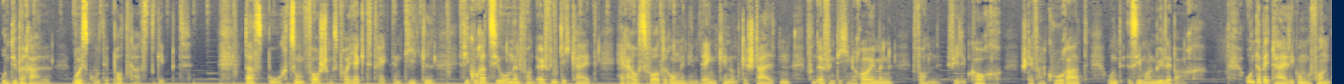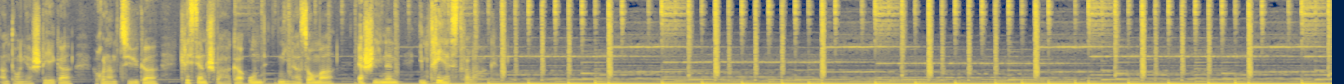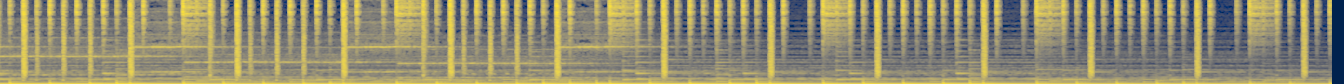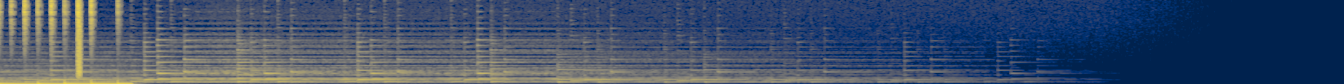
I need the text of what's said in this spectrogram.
und überall, wo es gute Podcasts gibt. Das Buch zum Forschungsprojekt trägt den Titel Figurationen von Öffentlichkeit, Herausforderungen im Denken und Gestalten von öffentlichen Räumen von Philipp Koch, Stefan Kurat und Simon Mühlebach. Unter Beteiligung von Antonia Steger, Roland Züger, Christian Schwager und Nina Sommer, erschienen im Triest Verlag.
